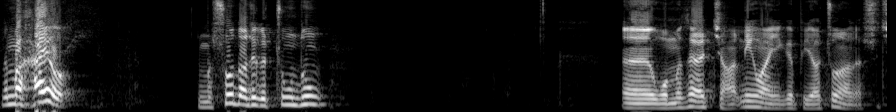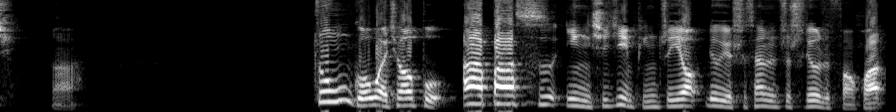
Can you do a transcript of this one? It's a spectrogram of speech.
那么还有，那么说到这个中东，呃，我们再讲另外一个比较重要的事情啊。中国外交部阿巴斯应习近平之邀，六月十三日至十六日访华。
